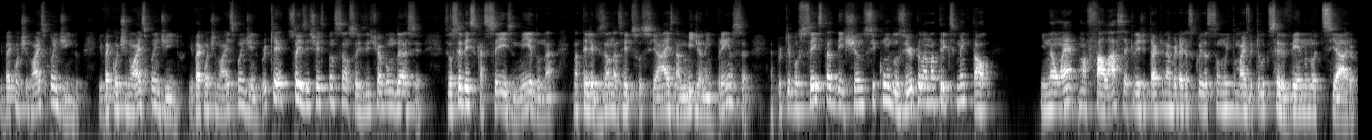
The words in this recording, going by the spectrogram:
E vai continuar expandindo. E vai continuar expandindo. E vai continuar expandindo. Porque só existe a expansão, só existe a abundância. Se você vê escassez, medo na, na televisão, nas redes sociais, na mídia, na imprensa, é porque você está deixando se conduzir pela matrix mental. E não é uma falácia acreditar que, na verdade, as coisas são muito mais do que você vê no noticiário.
